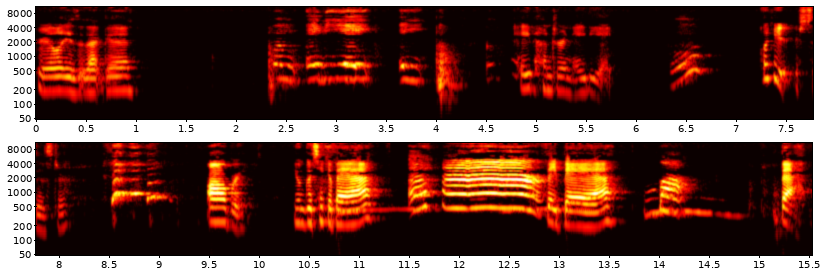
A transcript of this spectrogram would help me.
Really? Is it that good? From 888. Hmm? Look at your sister. Aubrey, you want to go take a bath? Uh -huh. Say bath. Bath. bath.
